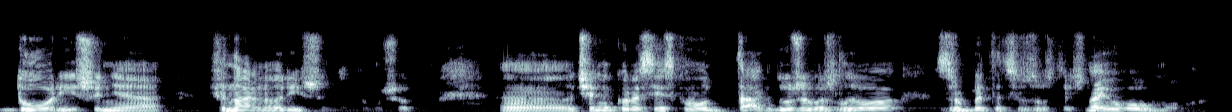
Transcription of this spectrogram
до рішення фінального рішення, тому що е, очільнику російському так дуже важливо зробити цю зустріч на його умовах.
